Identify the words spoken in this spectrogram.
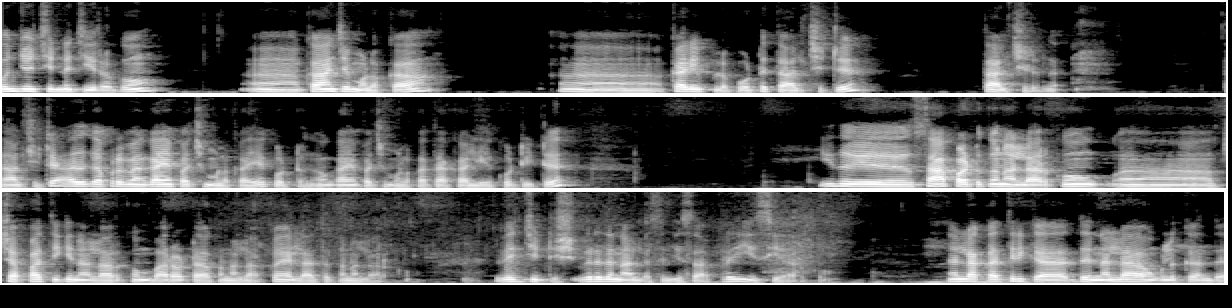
கொஞ்சம் சின்ன ஜீரகம் காஞ்ச மிளகா அஹ் கறிவேப்பிலை போட்டு தாளிச்சிட்டு தாளிச்சிடுங்க. தாளிச்சிட்டு அதுக்கப்புறம் வெங்காயம் பச்சை மிளகாயை கொட்டுங்க. வெங்காயம் பச்சை மிளகாய் தக்காளியை கொட்டிட்டு இது சாப்பாட்டுக்கும் நல்லாயிருக்கும். சப்பாத்திக்கு நல்லாயிருக்கும் பரோட்டாவுக்கும் நல்லாயிருக்கும் எல்லாத்துக்கும் நல்லாயிருக்கும். வெஜ்ஜு டிஷ் விரத நாளில் செஞ்சு சாப்பிட ஈஸியாக இருக்கும். நல்லா கத்திரிக்காய் இது நல்லா உங்களுக்கு அந்த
